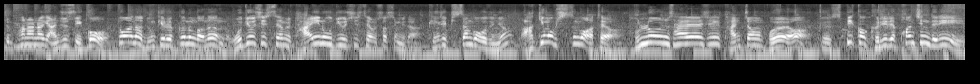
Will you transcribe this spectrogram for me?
좀 편안하게 앉을 수 있고 또 하나 눈길을 끄는 거는 오디오 시스템을 다인 오디오 시스템을 썼습니다. 굉장히 비싼 거거든요. 아낌없이 쓴 것 같아요. 물론 사실 단점은 보여요. 그 스피커 그릴의 펀칭들이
